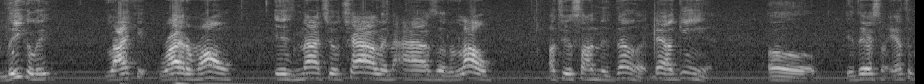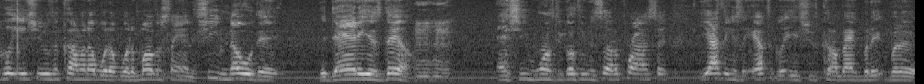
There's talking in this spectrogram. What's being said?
legally, like it, right or wrong, is not your child in the eyes of the law until something is done. Now, again, uh, if there's some ethical issues and coming up with a, with a mother saying that she know that the daddy is there Mm-hmm. and she wants to go through this other process, yeah, I think it's an ethical issues come back. But it, but uh,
